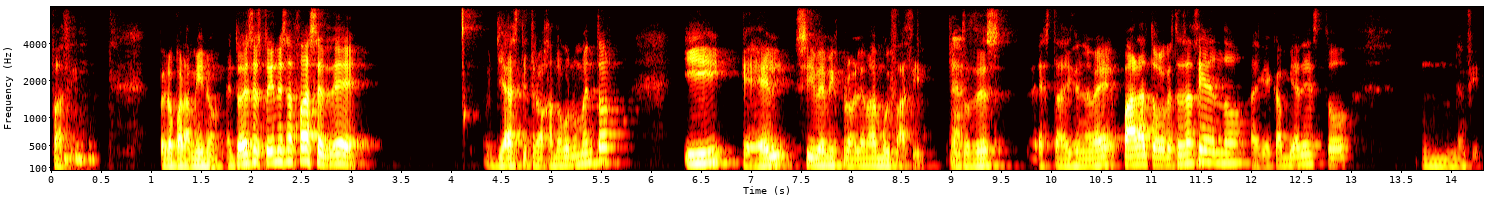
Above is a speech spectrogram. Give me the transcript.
Fácil. Pero para mí no. Entonces estoy en esa fase de, ya estoy trabajando con un mentor y que él sí ve mis problemas muy fácil. Entonces está diciéndome, para todo lo que estás haciendo, hay que cambiar esto, en fin.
